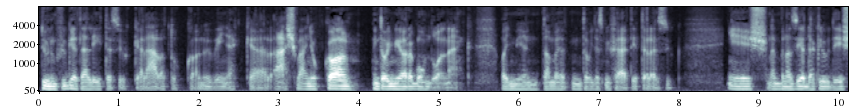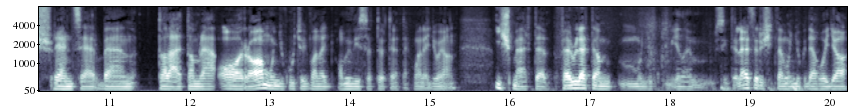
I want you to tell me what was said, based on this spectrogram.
tőlünk független létezőkkel, állatokkal, növényekkel, ásványokkal, mint ahogy mi arra gondolnánk, vagy mint, mint ahogy ezt mi feltételezzük. És ebben az érdeklődés rendszerben találtam rá arra, mondjuk úgy, hogy van egy, a művészettörténetnek van egy olyan ismertebb felülete, mondjuk ilyen szintén leegyszerűsítve mondjuk, de hogy a,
